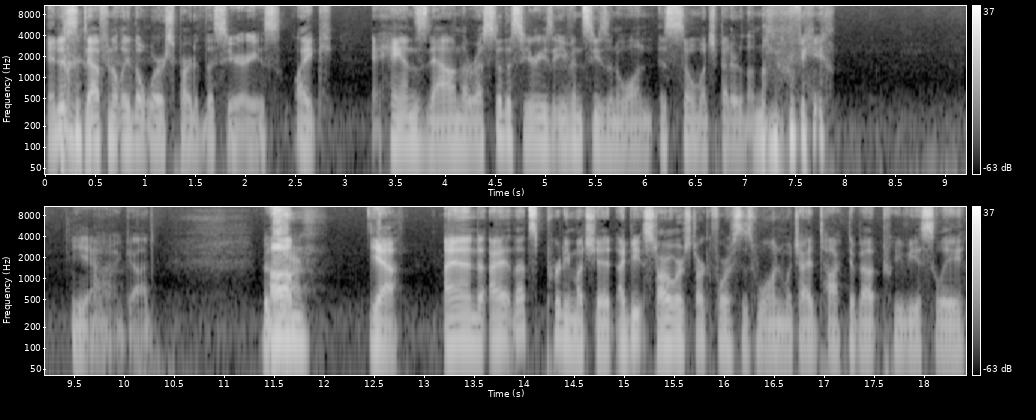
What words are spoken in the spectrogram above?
It is definitely the worst part of the series. Like hands down, the rest of the series, even season one, is so much better than the movie. Yeah, oh my god. bizarre. Um, yeah, and I that's pretty much it. I beat Star Wars Dark Forces one, which I had talked about previously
